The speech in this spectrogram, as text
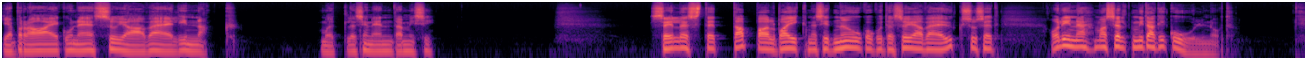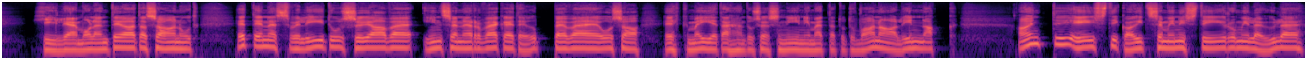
ja praegune sõjaväelinnak, mõtlesin endamisi sellest, et Tapal paiknesid Nõukogude sõjaväeüksused, olin ähmaselt midagi kuulnud. Hiljem olen teada saanud, et NSV Liidu sõjaväe insenervägede õppeväe osa ehk meie tähenduses niinimetatud vana linnak anti Eesti Kaitseministeeriumile üle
